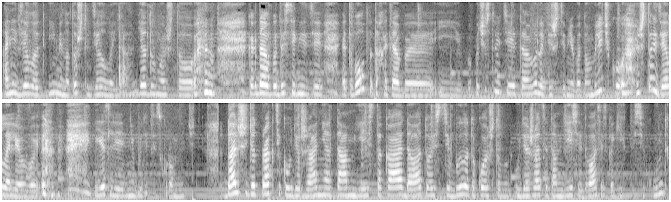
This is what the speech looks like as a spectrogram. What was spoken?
они делают именно то, что делала я. Я думаю, что когда вы достигнете этого опыта хотя бы, и вы почувствуете это, вы напишите мне потом в личку, что делали вы, если не будете скромничать. Дальше идет практика удержания, там есть такая, да, то есть было такое, чтобы удержаться там 10-20 каких-то секунд.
